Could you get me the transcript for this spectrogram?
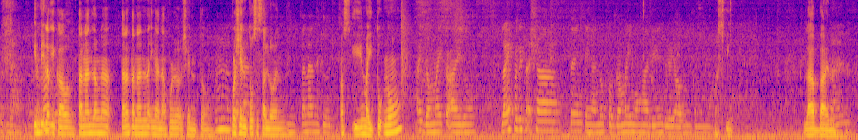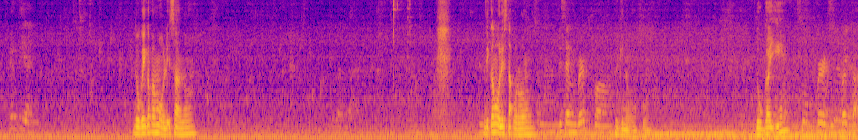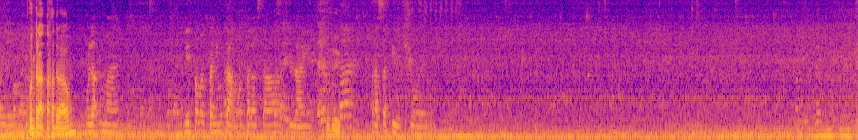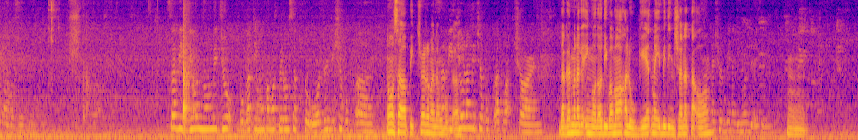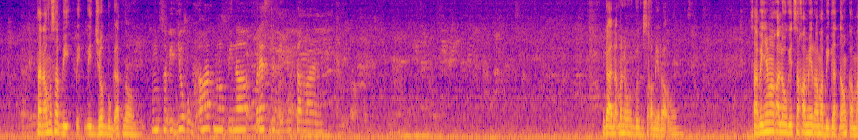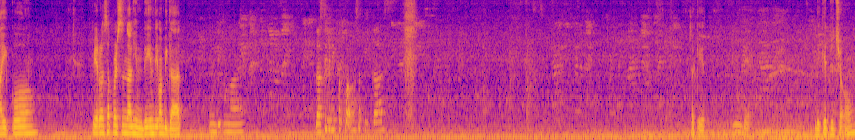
Hindi lang ikaw, tanan lang na tanan-tanan na ingana ang porsyento. Mm, Porsyento sa salon. Mm, Tanan jud. As in, may tu, no? Ay, gamay kaayo. Lain pagid na siya, ten kay ano, pag gamay mo nga din, buyayawon ka nila. As in. Laban. Dugay ka pa mauli sa ano. Hindi ka mauli sa kurong. December pa. Ay, ginoo ko. Dugay eh. Super dugay kaayo. Kontrata ka daw. Wala man. Dito magpaningkamot para sa life, Correct. para sa future. Sa video, no, medyo bugat imong kamot pero sa tuod, hindi siya bugat. Oh, sa picture naman ang Sa buga. video lang gid siya bugat, what char. Daghan man nagaingon, oh, di ba mga kalugit, may ebidensya na tao. I should be nag-ingon di ay sila. Hmm. Tanaw mo sa bi- bi- video bugat no. Hmm, sa video bugat mo nang pina press jud yung taman. Gana man ang good sa kamera oh. Sabi niya mga kalugit sa kamera mabigat daw ang kamay ko. Pero sa personal hindi, hindi mabigat. Hindi man. Dasi gani pagkuha mo sa pikas. Sakit. Hindi. Dikit jud siya oh.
